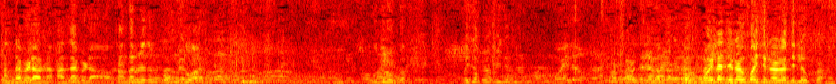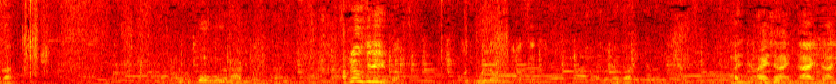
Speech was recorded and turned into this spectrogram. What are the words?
খান্দা বেড়াও না খান্দা বেড়াও খান্দা বেড়াও তুমি কোন উঠো মহিলা যেটা উপাইছে না দিলে উকা আপনি উঠে যাইবা মহিলা নাই নাই নাই নাই নাই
